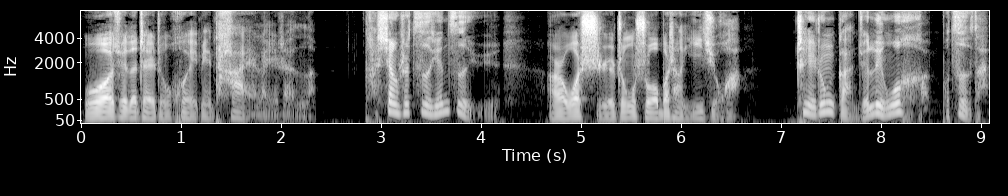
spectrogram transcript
我觉得这种会面太累人了，他像是自言自语，而我始终说不上一句话。这种感觉令我很不自在。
